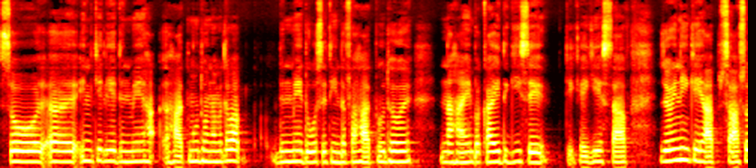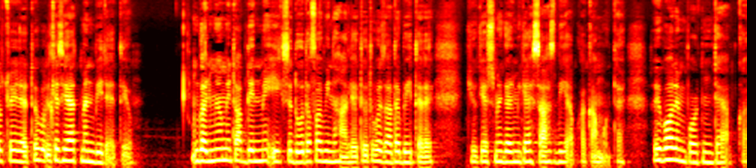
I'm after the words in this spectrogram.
سو ان کے لیے دن میں ہاتھ منہ دھونا مطلب آپ دن میں دو سے تین دفعہ ہاتھ منہ دھوئے، نہائیں باقاعدگی سے۔ ٹھیک ہے، یہ صاف، ضروری نہیں کہ آپ صاف ستھرے رہتے ہو، بلکہ صحت مند بھی رہتے ہو۔ گرمیوں میں تو آپ دن میں ایک سے دو دفعہ بھی نہا لیتے ہو تو وہ زیادہ بہتر ہے، کیونکہ اس میں گرمی کا احساس بھی آپ کا کم ہوتا ہے۔ تو یہ بہت امپورٹنٹ ہے آپ کا۔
